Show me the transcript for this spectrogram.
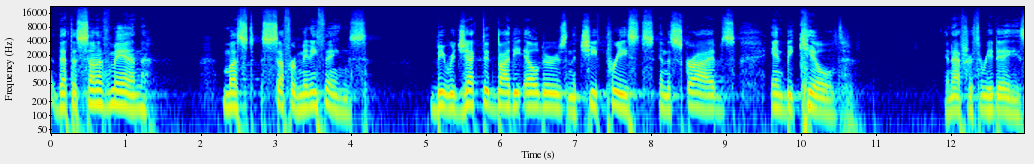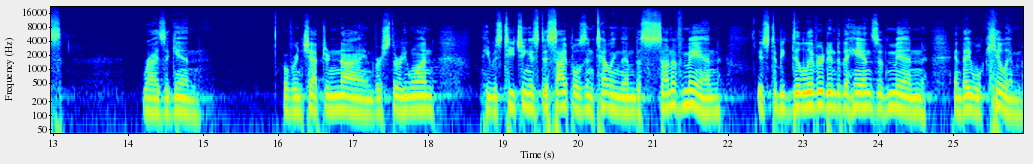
that the Son of Man must suffer many things, be rejected by the elders and the chief priests and the scribes, and be killed. And after three days, rise again. Over in chapter 9, verse 31, he was teaching his disciples and telling them, The Son of Man is to be delivered into the hands of men, and they will kill him.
